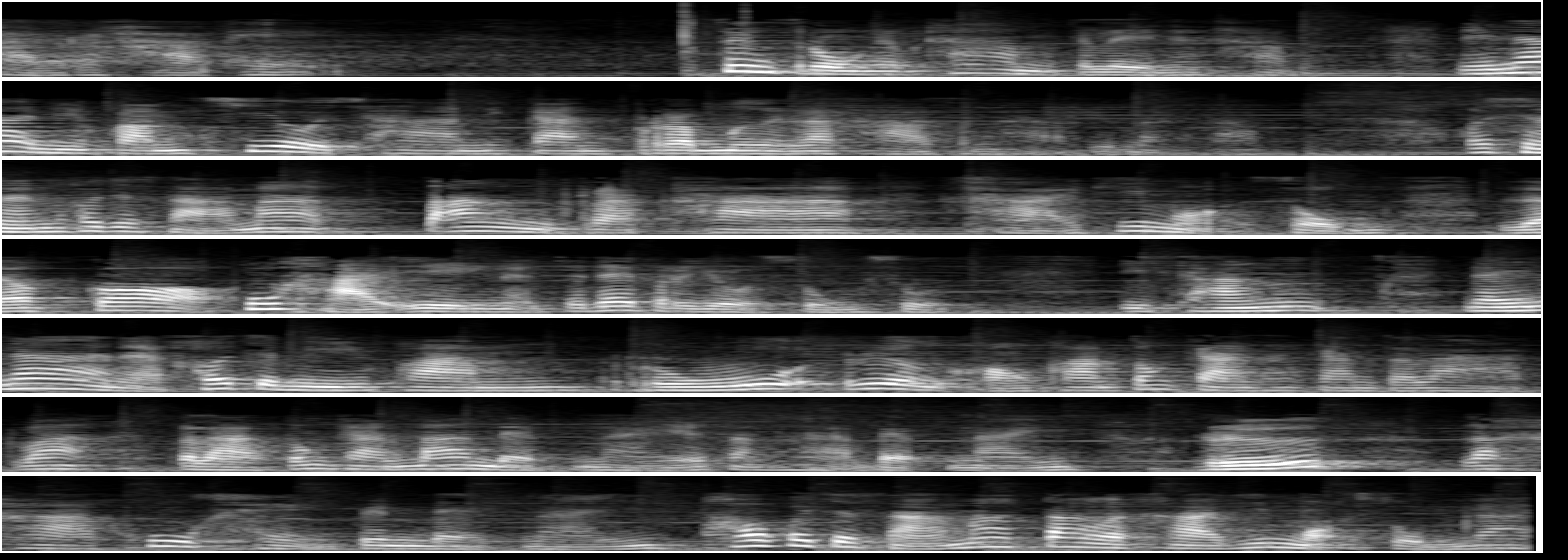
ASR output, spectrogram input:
ขายราคาแพง ซึ่งตรงกันข้ามกันเลยนะครับ ในหน้ามีความเชี่ยวชาญในการประเมินราคาสังหาริมทรัพย์ เพราะฉะนั้นเขาจะสามารถตั้งราคาขายที่เหมาะสม แล้วก็ผู้ขายเองเนี่ยจะได้ประโยชน์สูงสุดอีกทั้งในหน้าเนี่ยเขาจะมีความรู้เรื่องของความต้องการทางการตลาดว่าตลาดต้องการบ้านแบบไหนสังหาแบบไหน หรือ ราคาคู่แข่งเป็นแบบไหน เขาก็จะสามารถตั้งราคาที่เหมาะสมได้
